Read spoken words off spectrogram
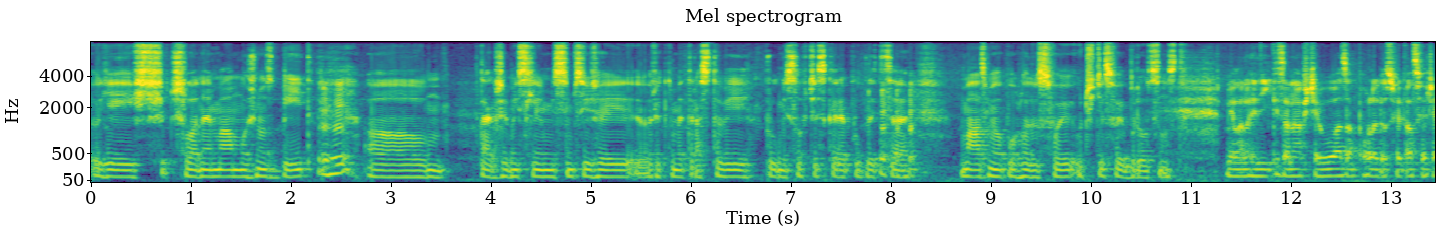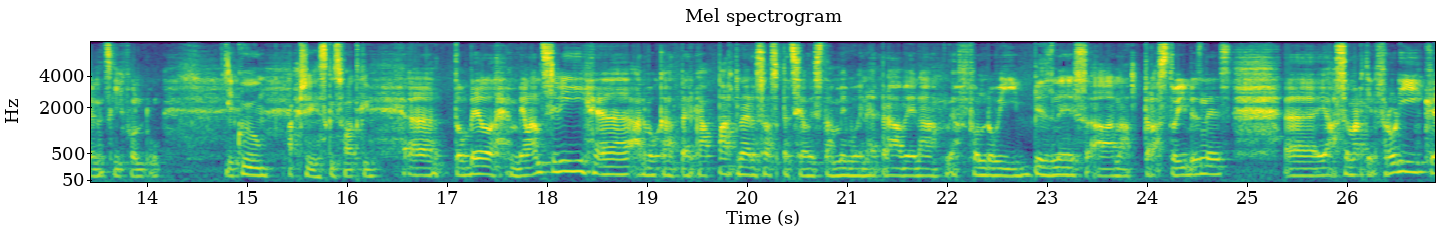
jejíž člen nemá možnost být. Mm-hmm. takže myslím, myslím si, že i, řekněme, trastový průmysl v České republice má z mého pohledu svoj, určitě svoji budoucnost. Milane, díky za návštěvu a za pohled do světa svěřeneckých fondů. Děkuju a přeji hezké svátky. Eh, to byl Milan Civý, eh, advokát PRK Partners a specialista mimo jiné právě na fondový biznis a na trustový biznis. Eh, já jsem Martin Frolík,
